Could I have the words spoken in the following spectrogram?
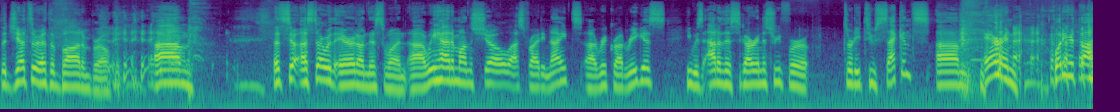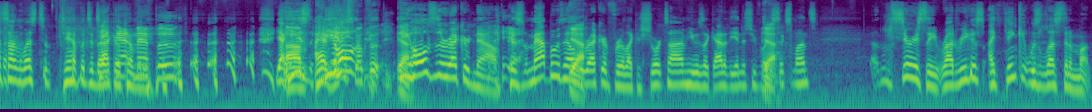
the Jets are at the bottom, bro. Um, let's uh, start with Aaron on this one. Uh, we had him on the show last Friday night. Uh, Rick Rodriguez. He was out of the cigar industry for 32 seconds. Um, Aaron, what are your thoughts on West T- Tampa Take Tobacco that, Company? Matt Booth. yeah, Um, he's, I he, hold- smoke the- he holds the record now because Matt Booth held Yeah. the record for like a short time. He was like out of the industry for like Yeah. six months. Seriously, Rodriguez, I think it was less than a month.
